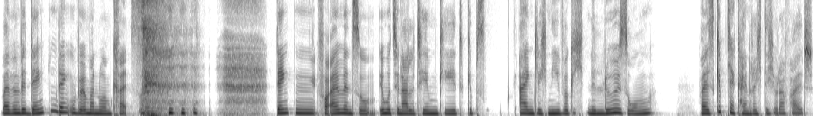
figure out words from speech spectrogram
Weil wenn wir denken, denken wir immer nur im Kreis. denken, vor allem wenn es um emotionale Themen geht, gibt es eigentlich nie wirklich eine Lösung, weil es gibt ja kein richtig oder falsch.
